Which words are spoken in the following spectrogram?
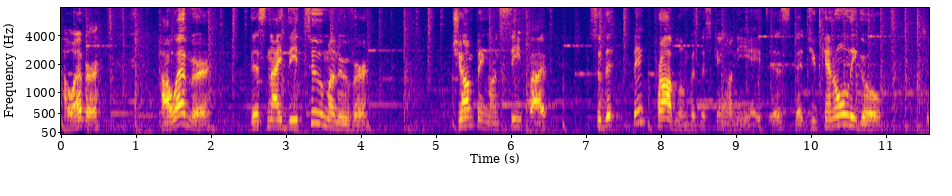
However, However, this knight d2 maneuver, jumping on c5, so the big problem with this king on e8 is that you can only go to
